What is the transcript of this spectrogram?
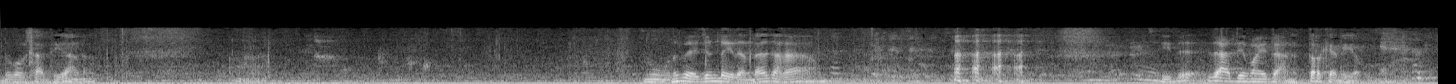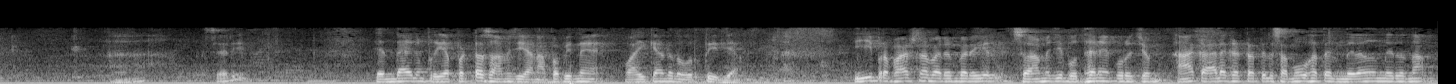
ഇത് കുറച്ച് അധികമാണ്. മൂന്ന് പേജുണ്ട് ഇതെന്താ കഥ? ഇത് ഇതാദ്യമായിട്ടാണ് ഇത്രക്കധികം ശരി. എന്തായാലും പ്രിയപ്പെട്ട സ്വാമിജിയാണ്. അപ്പൊ പിന്നെ വായിക്കാണ്ട് നിവൃത്തിയില്ല. ഈ പ്രഭാഷണ പരമ്പരയിൽ സ്വാമിജി ബുദ്ധനെക്കുറിച്ചും ആ കാലഘട്ടത്തിൽ സമൂഹത്തിൽ നിലനിന്നിരുന്ന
